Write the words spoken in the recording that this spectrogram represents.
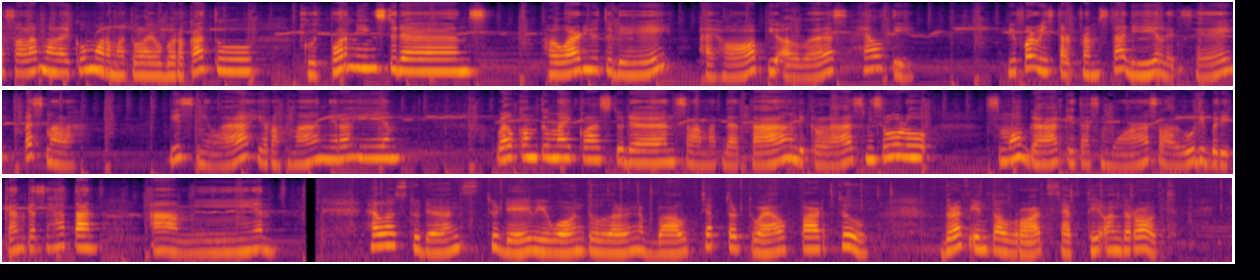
Assalamualaikum warahmatullahi wabarakatuh. Good morning, students. How are you today? I hope you always healthy. Before we start from study, let's say Basmalah. Bismillahirrahmanirrahim. Welcome to my class students. Selamat datang di kelas Miss Lulu. Semoga kita semua selalu diberikan kesehatan. Amin. Hello students, today we want to learn about chapter 12 part 2 Drive in toll road, safety on the road.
